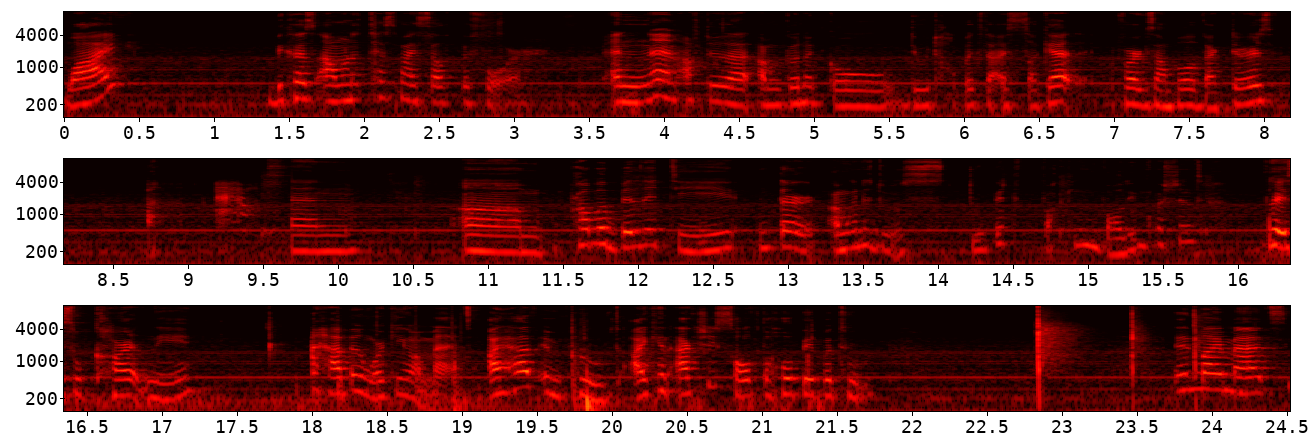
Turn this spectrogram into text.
why because i want to test myself before and then after that i'm gonna go do topics that i suck at for example vectors and um probability And third i'm gonna do a stupid fucking volume questions okay so currently I have been working on maths. I have improved. I can actually solve the whole paper too. In my maths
